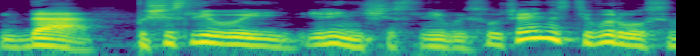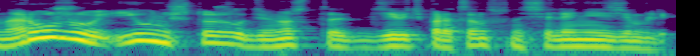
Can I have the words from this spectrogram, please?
да, по счастливой или несчастливой случайности вырвался наружу и уничтожил 99% населения Земли.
